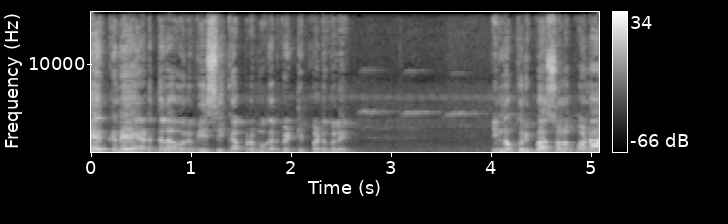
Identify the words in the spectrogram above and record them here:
ஏற்கனவே இடத்துல ஒரு விசிக பிரமுகர் வெட்டி படுகொலை. இன்னும் குறிப்பா சொல்ல போனா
